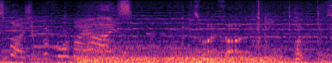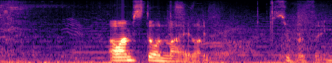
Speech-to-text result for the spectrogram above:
Is flashing before my eyes. That's what I thought. Oh, I'm still in my like super thing,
